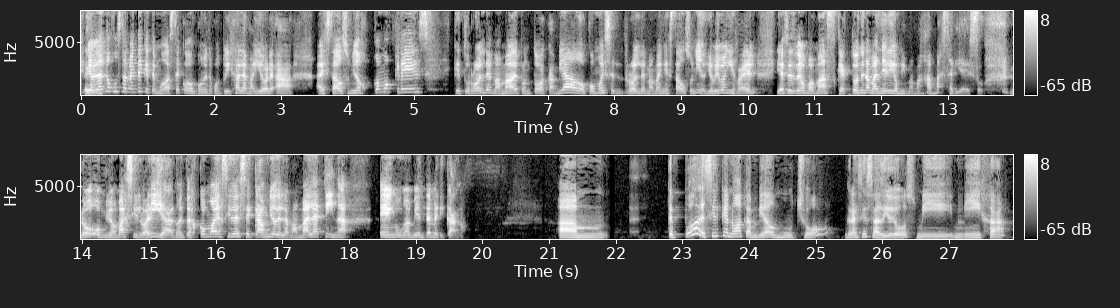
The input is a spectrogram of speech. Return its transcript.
Y hablando justamente que te mudaste con, con, tu hija, la mayor, a, a Estados Unidos, ¿cómo crees que tu rol de mamá de pronto ha cambiado o cómo es el rol de mamá en Estados Unidos. Yo vivo en Israel y a veces veo mamás que actúan de una manera y digo, mi mamá jamás haría eso, ¿no? O mi mamá sí lo haría, ¿no? Entonces, ¿cómo ha sido ese cambio de la mamá latina en un ambiente americano? te puedo decir que no ha cambiado mucho, gracias a Dios, mi, mi hija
